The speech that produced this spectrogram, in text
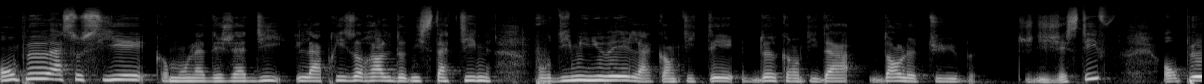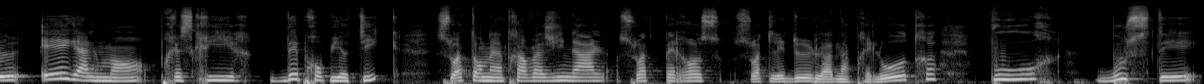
on peut associer, comme on l'a déjà dit, la prise orale de nystatine pour diminuer la quantité de candidats dans le tube digestif. On peut également prescrire des probiotiques, soit en intravaginal, soit péros, soit les deux l'un après l'autre, pour booster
